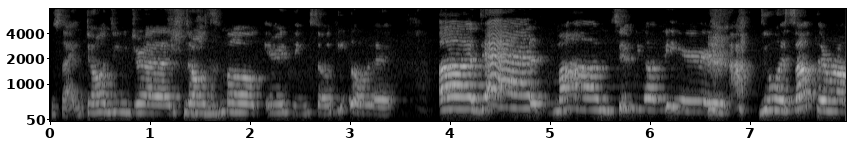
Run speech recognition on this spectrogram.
it's like don't do drugs, don't smoke, everything. So he go there. Uh, dad, mom, Tiffany over here doing something wrong.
